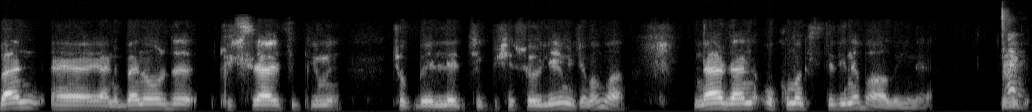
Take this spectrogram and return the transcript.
ben e, yani ben orada kişisel fikrimi çok belli edecek bir şey söyleyemeyeceğim ama nereden okumak istediğine bağlı yine. Evet.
